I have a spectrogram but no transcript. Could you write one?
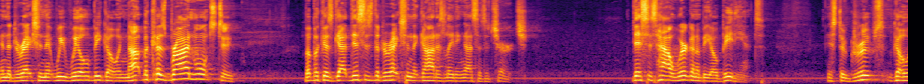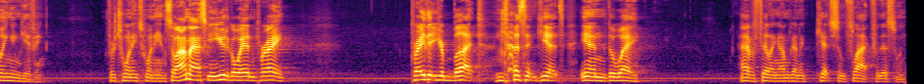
in the direction that we will be going, not because Brian wants to, but because God, this is the direction that God is leading us as a church. this is how we're going to be obedient. It's through groups going and giving for 2020. And so I'm asking you to go ahead and pray. Pray that your butt doesn't get in the way. I have a feeling I'm going to catch some flack for this one.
